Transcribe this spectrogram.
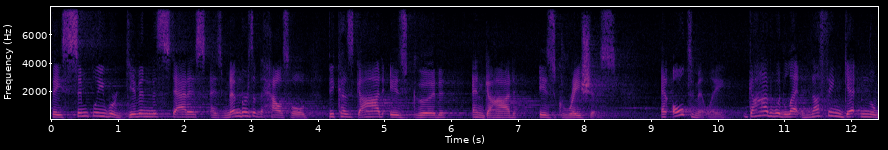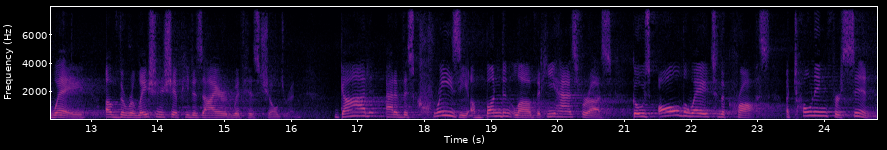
They simply were given the status as members of the household because God is good and God is gracious. And ultimately, God would let nothing get in the way of the relationship he desired with his children. God, out of this crazy, abundant love that he has for us, goes all the way to the cross, atoning for sin,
